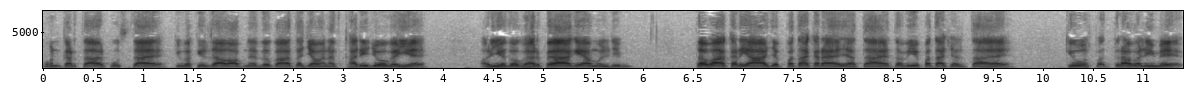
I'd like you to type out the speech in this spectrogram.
फ़ोन करता है और पूछता है कि वकील साहब, आपने तो कहा था जमानत खारिज हो गई है। और ये तो घर पे आ गया मुलजिम। तब आकर यहाँ जब पता कराया जाता है, तब ये पता चलता है कि उस पत्रावली में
